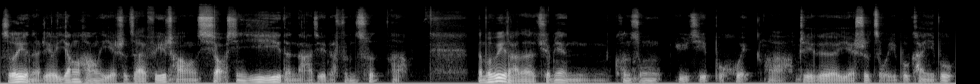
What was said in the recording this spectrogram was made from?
所以呢，这个央行也是在非常小心翼翼地拿捏着分寸啊。那么未来呢，全面宽松预计不会啊，这个也是走一步看一步。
